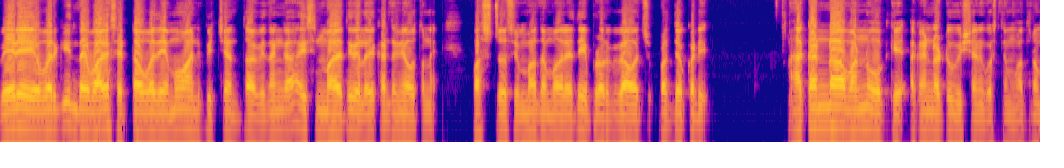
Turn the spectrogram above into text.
వేరే ఎవరికి ఇంత బాగా సెట్ అవ్వదేమో అనిపించేంత విధంగా ఈ సినిమాలు అయితే వీళ్ళవి కంటిన్యూ అవుతున్నాయి. ఫస్ట్ సింహాతం మొదలైతే ఇప్పటివరకు కావచ్చు ప్రతి ఒక్కటి. Akhanda one okay Akhanda two విషయానికి వస్తే మాత్రం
